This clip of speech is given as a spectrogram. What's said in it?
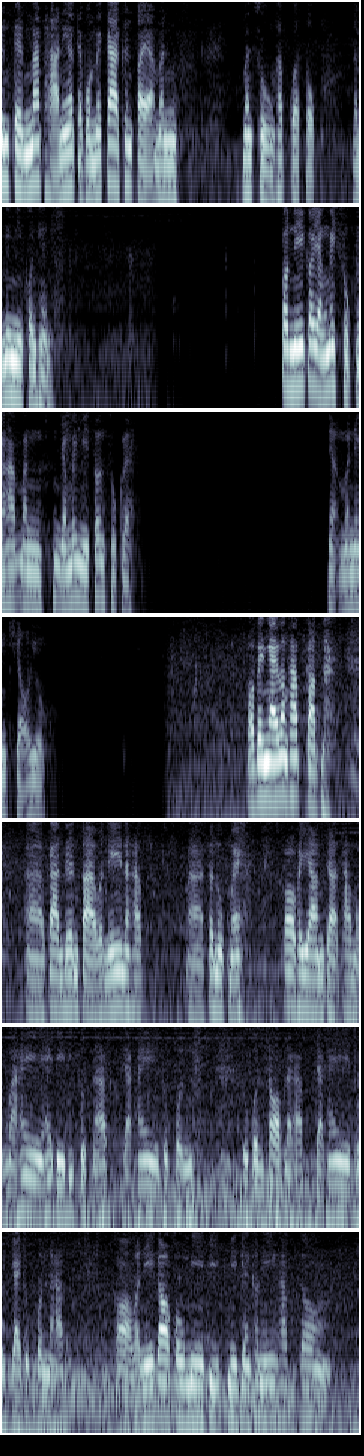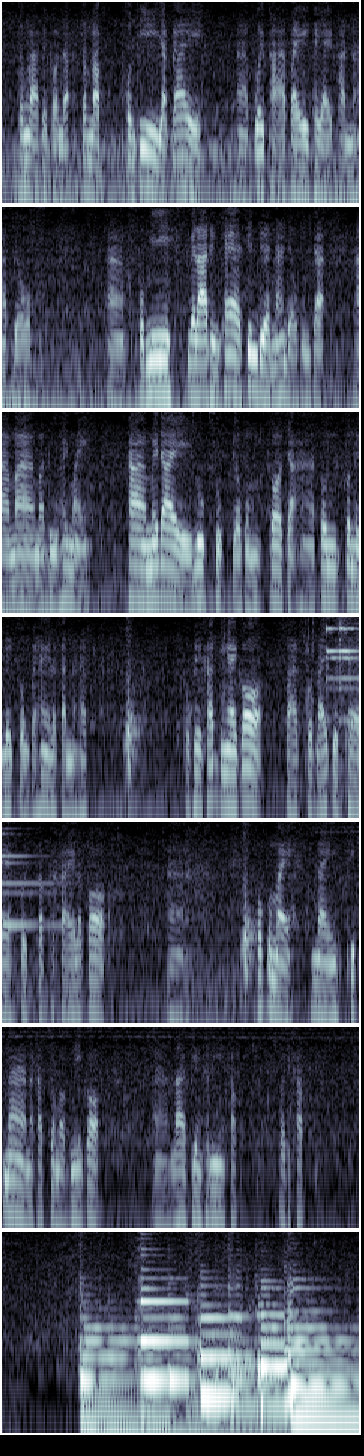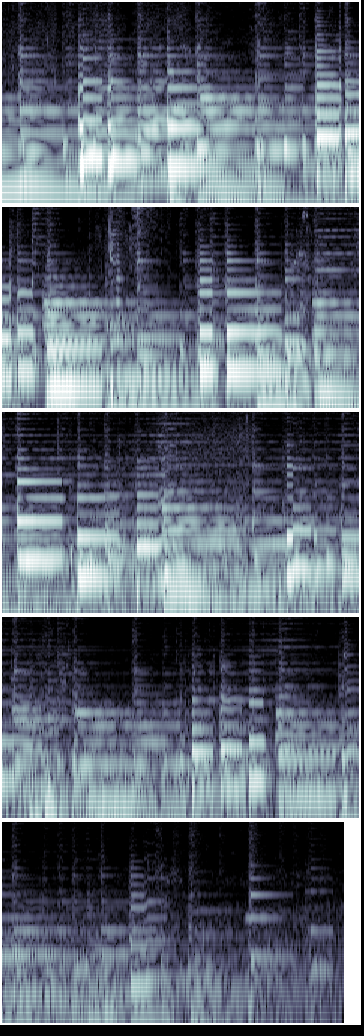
ขึ้นเต็มหน้าผานี่นะแต่ผมไม่กล้าขึ้นไปอะมันมันสูงครับกลัวตก แล้วไม่มีคนเห็นต้นนี้ก็ยังไม่สุกนะครับ มันยังไม่มีต้นสุกเลย เนี่ยมันยังเขียวอยู่พอเป็นไงบ้างครับกับการเดินป่าวันนี้นะครับสนุกไหมก็พยายามจะทำออกมาให้ให้ดีที่สุดนะครับ อยากให้ทุกคนทุกคนชอบนะครับ อยากให้ถูกใจทุกคนนะครับ ก็วันนี้ก็คงมีมีเพียงเท่านี้ครับ ต้องต้องลาไปก่อนแล้วสำหรับคนที่อยากได้กล้วยผาไปขยายพันธุ์นะครับ เดี๋ยวผมมีเวลาถึงแค่สิ้นเดือนนะ เดี๋ยวผมจะามามาดูให้ใหม่ ถ้าไม่ได้ลูกสุก เดี๋ยวผมก็จะหาต้นต้นเล็กๆส่งไปให้แล้วกันนะครับ โอเคครับ ยังไงก็ฝากกดไลค์ กดแชร์ กด subscribe แล้วก็พบกันใหม่ในคลิปหน้านะครับสำหรับนี้ก็ ลาเพียงเท่านี้ครับ สวัสดีครับ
